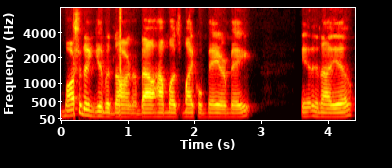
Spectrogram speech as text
Marshall didn't give a darn about how much Michael Mayer made in NIL.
